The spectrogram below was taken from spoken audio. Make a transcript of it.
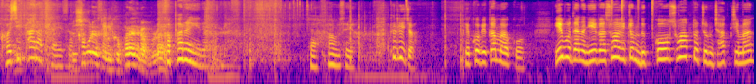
겉이 파랗다 해서 그 시골에서는 거파랑이라고 불러요 겉파랭이라고 불러요. 자, 봐보세요. 틀리죠? 배꼽이 까맣고 얘보다는 얘가 수확이 좀 늦고 수확도 좀 작지만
